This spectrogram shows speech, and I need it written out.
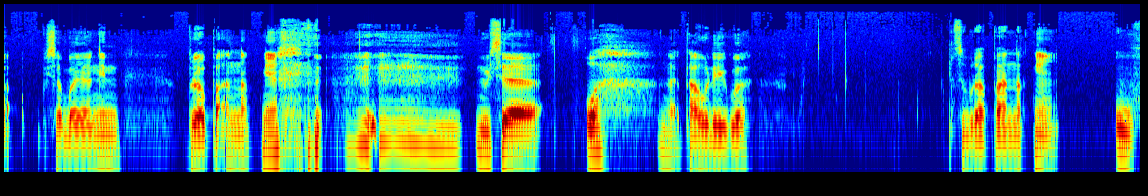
nggak bisa bayangin berapa anaknya. Bisa wah nggak tahu deh gue seberapa anaknya uh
